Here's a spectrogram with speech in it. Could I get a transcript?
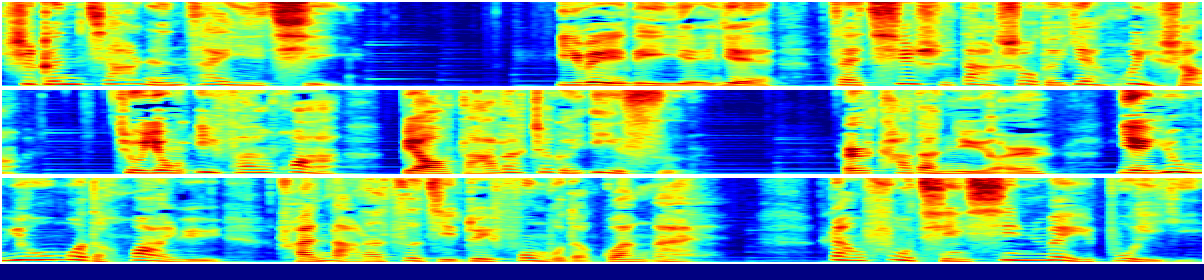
是跟家人在一起。一位李爷爷在七十大寿的宴会上，就用一番话表达了这个意思，而他的女儿也用幽默的话语传达了自己对父母的关爱，让父亲欣慰不已。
